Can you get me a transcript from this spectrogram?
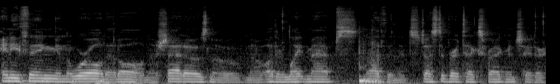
anything in the world at all. No shadows, no, no other light maps, nothing. It's just a vertex fragment shader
